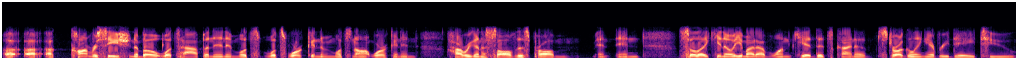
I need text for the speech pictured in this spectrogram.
a, a conversation about what's happening and what's what's working and what's not working and how are we're going to solve this problem and and so like you know you might have one kid that's kind of struggling every day to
